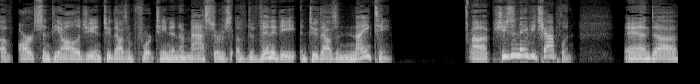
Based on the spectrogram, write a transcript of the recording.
of arts in theology in 2014 and a master's of divinity in 2019. Uh, she's a Navy chaplain. And uh,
